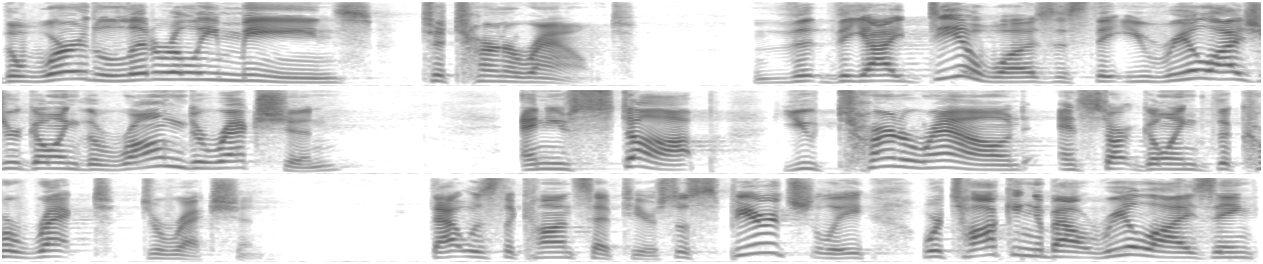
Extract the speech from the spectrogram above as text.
the word literally means to turn around. The, the idea was is that you realize you're going the wrong direction and you stop, you turn around and start going the correct direction. That was the concept here. So, spiritually, we're talking about realizing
